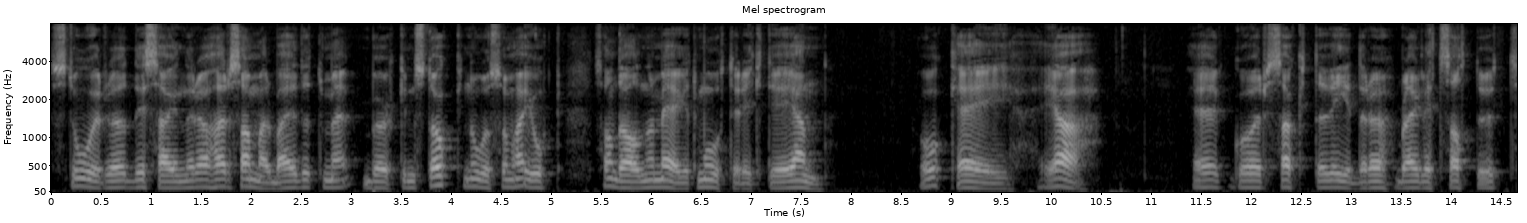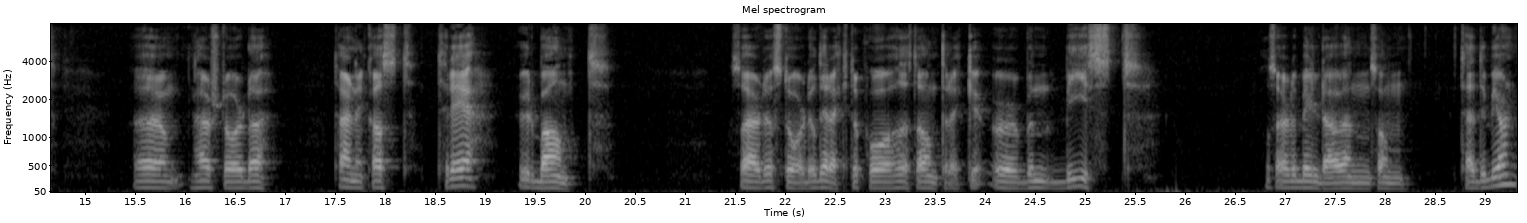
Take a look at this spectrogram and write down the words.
Store designere har samarbeidet med Birkenstock, noe som har gjort sandalene meget moteriktige igjen. Ok, ja. Jeg går sakte videre, blei litt satt ut. Uh, her står det terningkast tre, urbant. Så det, står det jo direkte på dette antrekket 'Urban Beast'. Og så er det bilde av en sånn teddybjørn.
